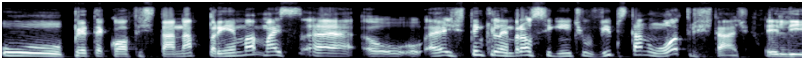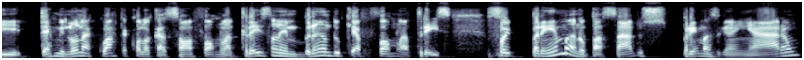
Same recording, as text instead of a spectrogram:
O Petekoff está na Prema, mas uh, a gente tem que lembrar o seguinte: o VIP está num outro estágio. Ele terminou na quarta colocação a Fórmula 3, lembrando que a Fórmula 3 foi Prema no passado, os Premas ganharam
